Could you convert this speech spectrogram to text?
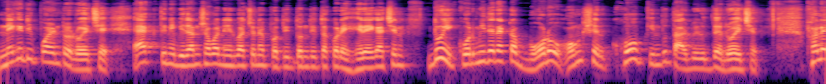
নেগেটিভ পয়েন্টও রয়েছে। এক, তিনি বিধানসভা নির্বাচনে প্রতিদ্বন্দ্বিতা করে হেরে গেছেন। দুই, কর্মীদের একটা বড় অংশের ক্ষোভ কিন্তু তার বিরুদ্ধে রয়েছে। ফলে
